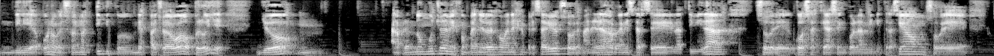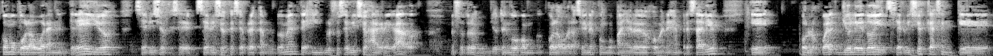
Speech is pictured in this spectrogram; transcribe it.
diría, bueno, eso no es típico de un despacho de abogados, pero oye, yo mm, aprendo mucho de mis compañeros de jóvenes empresarios sobre maneras de organizarse la actividad, sobre cosas que hacen con la administración, sobre cómo colaboran entre ellos, servicios que se, servicios que se prestan mutuamente, e incluso servicios agregados. Nosotros, yo tengo colaboraciones con compañeros de jóvenes empresarios, eh, por los cuales yo le doy servicios que hacen que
